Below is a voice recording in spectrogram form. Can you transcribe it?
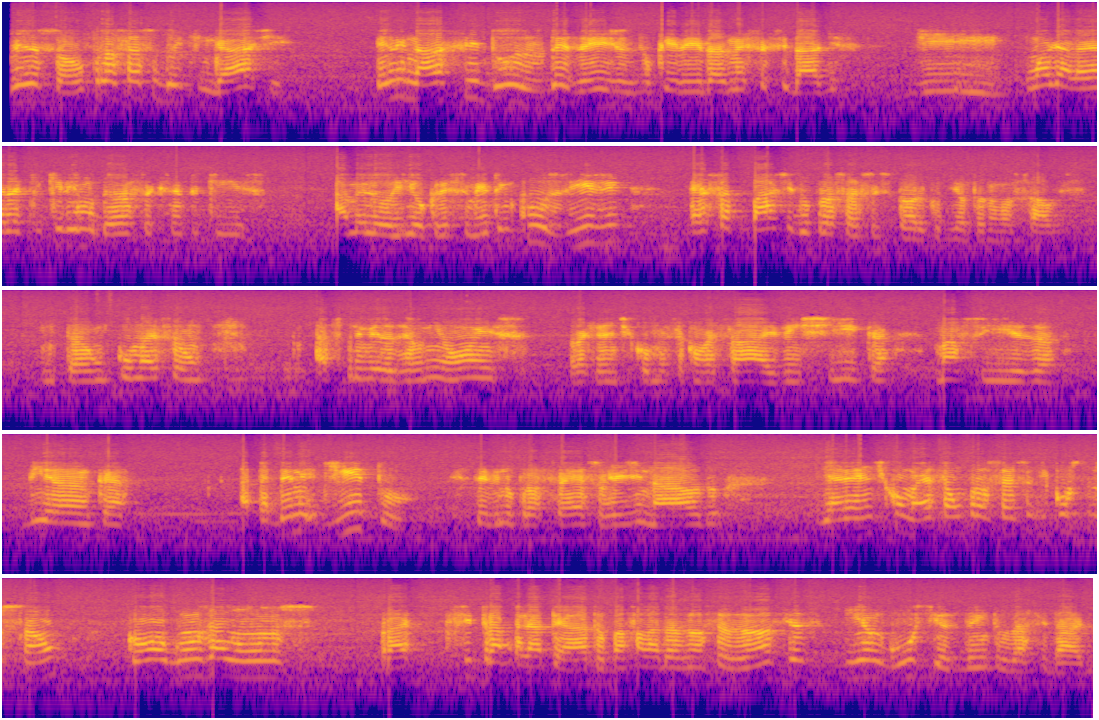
Veja só, o processo do Itingarte, ele nasce dos desejos, do querer, das necessidades de uma galera que queria mudança, que sempre quis a melhoria, o crescimento, inclusive essa parte do processo histórico de Antônio Gonçalves. Então começam as primeiras reuniões para que a gente comece a conversar, e vem Chica, Mafisa, Bianca, até Benedito esteve no processo, Reginaldo, e aí a gente começa um processo de construção com alguns alunos para se trabalhar teatro, para falar das nossas ânsias e angústias dentro da cidade,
